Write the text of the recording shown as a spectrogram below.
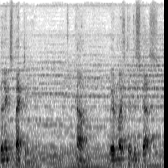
Been expecting you. Come, we have much to discuss.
